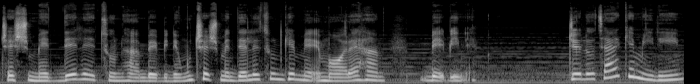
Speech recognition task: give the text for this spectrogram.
چشم دلتون هم ببینه. اون چشم دلتون که معماره هم ببینه. جلوتر که میریم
